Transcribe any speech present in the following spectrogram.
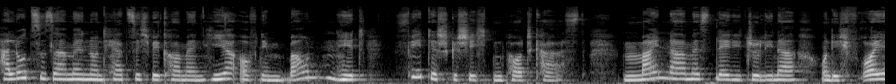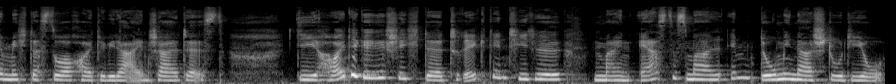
Hallo zusammen und herzlich willkommen hier auf dem Bounden Hit Fetischgeschichten Podcast. Mein Name ist Lady Julina und ich freue mich, dass du auch heute wieder einschaltest. Die heutige Geschichte trägt den Titel Mein erstes Mal im Domina Studio.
